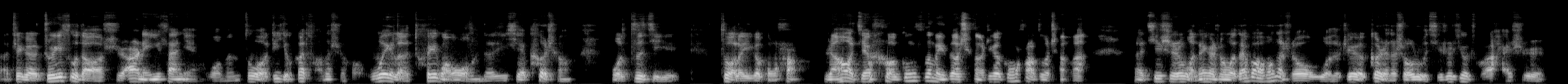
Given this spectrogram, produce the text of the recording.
呃，这个追溯到是二零一三年，我们做第九课堂的时候，为了推广我们的一些课程，我自己做了一个公号，然后结果公司没做成，这个公号做成了。呃，其实我那个时候我在暴风的时候，我的这个个人的收入其实就主要还是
